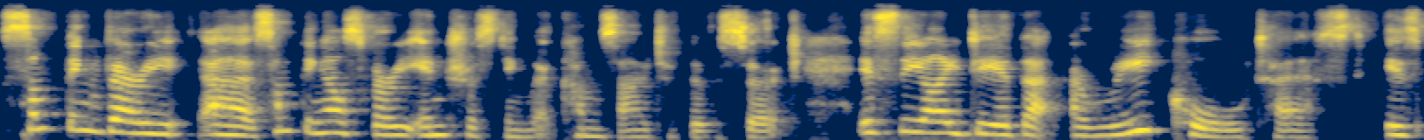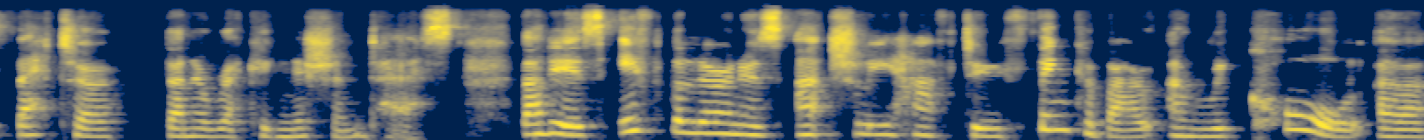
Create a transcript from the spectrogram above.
something very, uh, something else very interesting that comes out of the research is the idea that a recall test is better than a recognition test. That is, if the learners actually have to think about and recall a,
